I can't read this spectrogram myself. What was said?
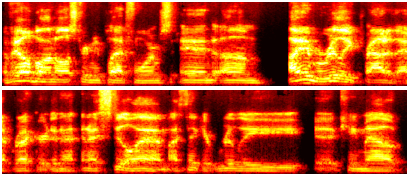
available on all streaming platforms. And um I am really proud of that record, and I, and I still am. I think it really uh, came out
